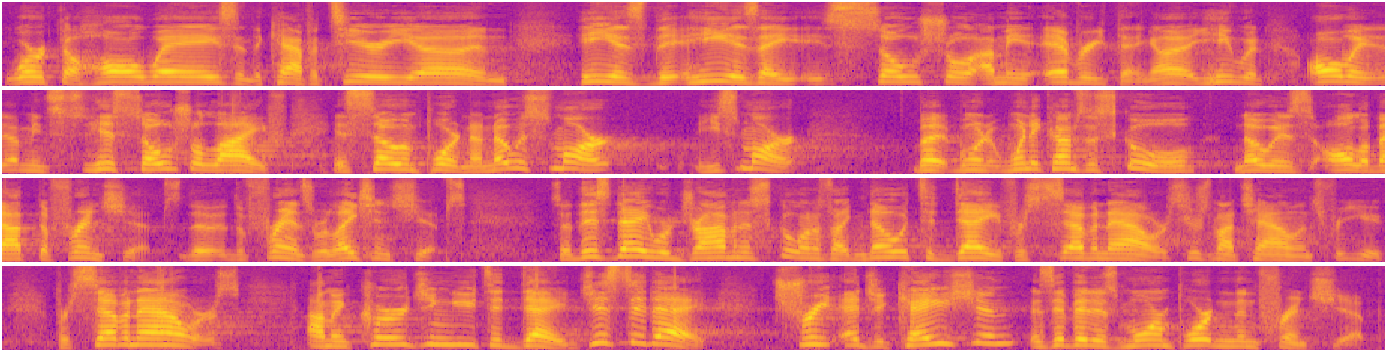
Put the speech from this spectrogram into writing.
work the hallways and the cafeteria and he is, the, he is a social, I mean, everything. Uh, he would always, I mean, his social life is so important. I know he's smart, he's smart, but when, when it comes to school, Noah is all about the friendships, the, the friends, relationships. So this day we're driving to school, and it's like, Noah, today for seven hours, here's my challenge for you. For seven hours, I'm encouraging you today, just today, treat education as if it is more important than friendship.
